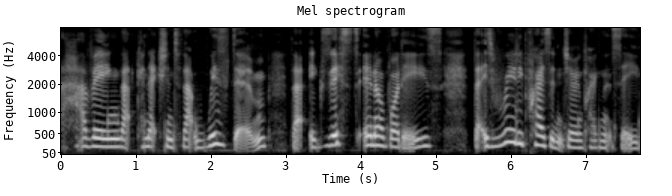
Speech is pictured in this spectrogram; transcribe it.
having that connection to that wisdom that exists in our bodies, that is really present during pregnancy,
